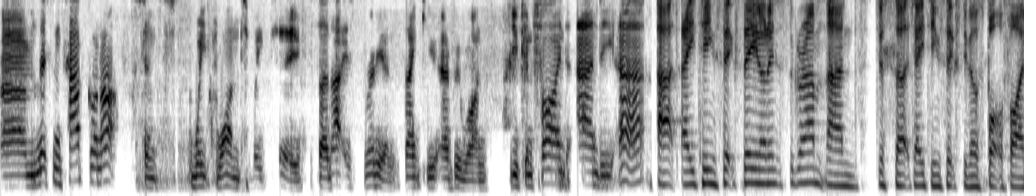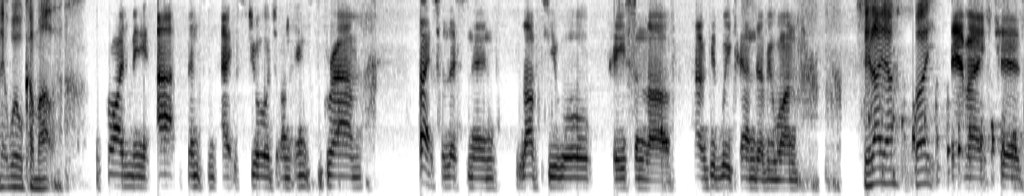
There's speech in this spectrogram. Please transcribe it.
Um, listens have gone up since week one to week two. So that is brilliant. Thank you, everyone. You can find Andy at At 1816 on Instagram and just search 1816 on Spotify and it will come up. find me at Vincent X George on Instagram. Thanks for listening. Love to you all. Peace and love. Have a good weekend, everyone. See you later. Bye. See you, mate. Cheers.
